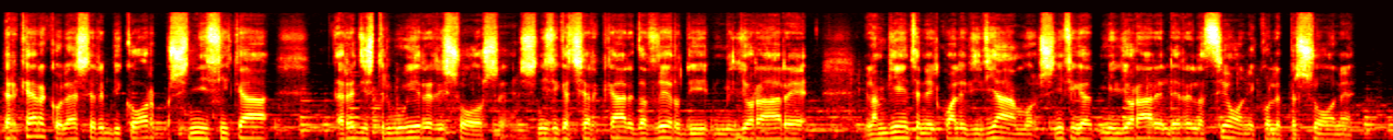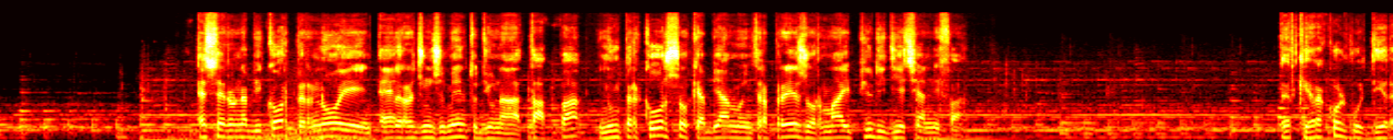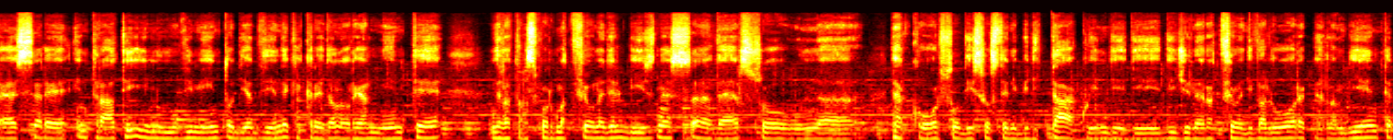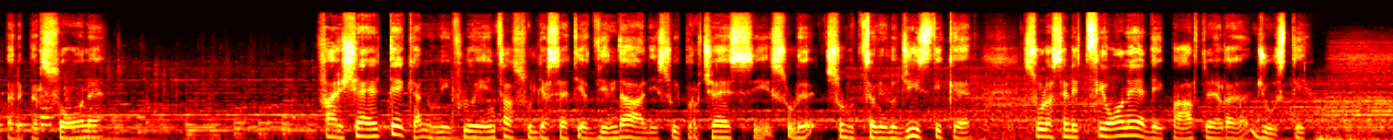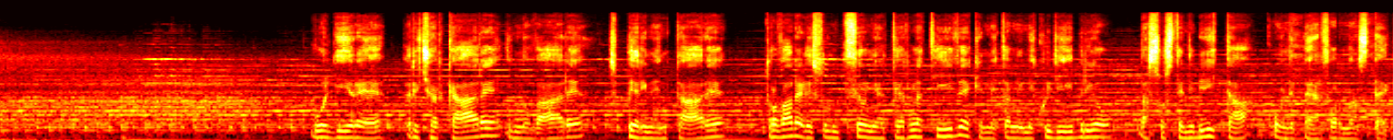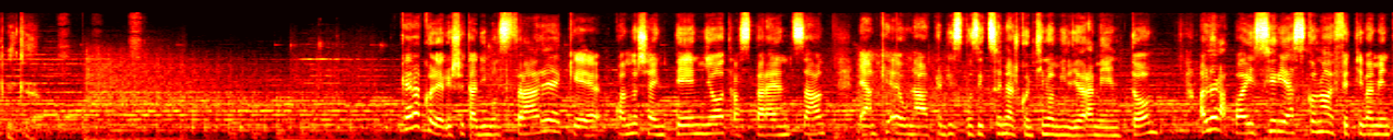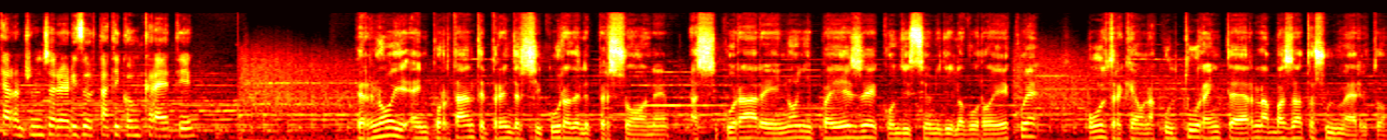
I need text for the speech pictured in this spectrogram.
Per Caracol essere B Corp significa redistribuire risorse, significa cercare davvero di migliorare l'ambiente nel quale viviamo, significa migliorare le relazioni con le persone. Essere una B Corp per noi è il raggiungimento di una tappa in un percorso che abbiamo intrapreso ormai più di dieci anni fa. Perché Eracol vuol dire essere entrati in un movimento di aziende che credono realmente nella trasformazione del business verso un eh, percorso di sostenibilità, quindi di, di generazione di valore per l'ambiente, per le persone. Fare scelte che hanno un'influenza sugli assetti aziendali, sui processi, sulle soluzioni logistiche, sulla selezione dei partner giusti. Vuol dire ricercare, innovare, sperimentare, trovare le soluzioni alternative che mettano in equilibrio la sostenibilità con le performance tecniche. Caracol è riuscita a dimostrare che quando c'è impegno, trasparenza e anche una predisposizione al continuo miglioramento, allora poi si riescono effettivamente a raggiungere risultati concreti. Per noi è importante prenderci cura delle persone, assicurare in ogni paese condizioni di lavoro eque, oltre che una cultura interna basata sul merito.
